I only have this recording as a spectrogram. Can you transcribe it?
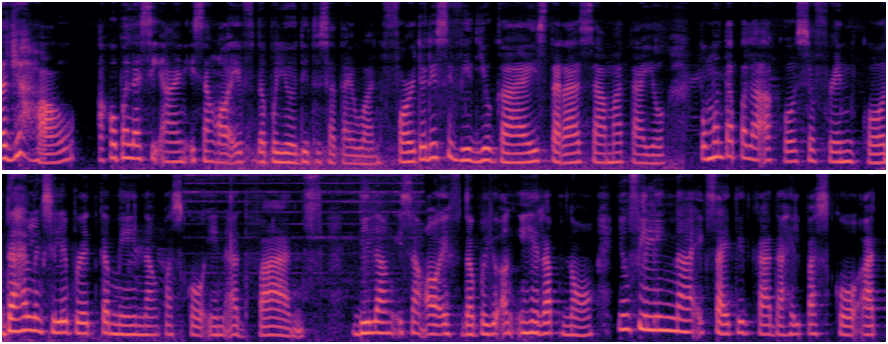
Tadyahaw, ako pala si Ann, isang OFW dito sa Taiwan. For today's video guys, tara sama tayo. Pumunta pala ako sa friend ko dahil nag-celebrate kami ng Pasko in advance. Bilang isang OFW, ang ihirap no, yung feeling na excited ka dahil Pasko at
